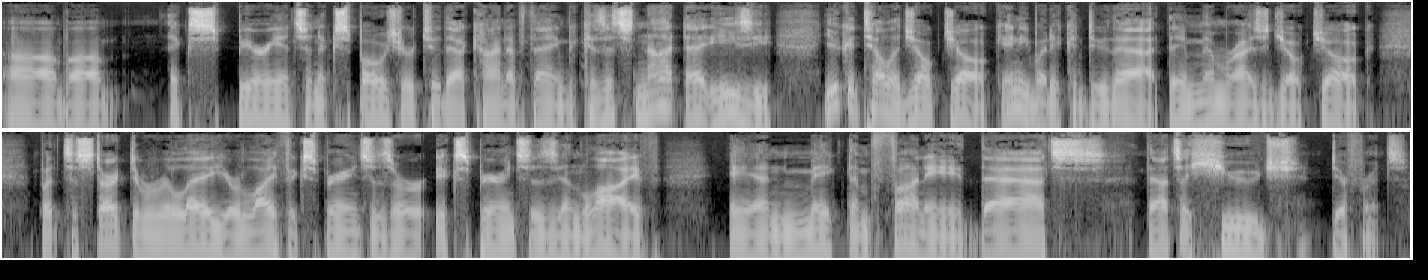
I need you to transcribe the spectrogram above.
of uh, experience and exposure to that kind of thing because it's not that easy. You could tell a joke joke. Anybody could do that. They memorize a joke joke. But to start to relay your life experiences or experiences in life and make them funny, that's that's a huge difference.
